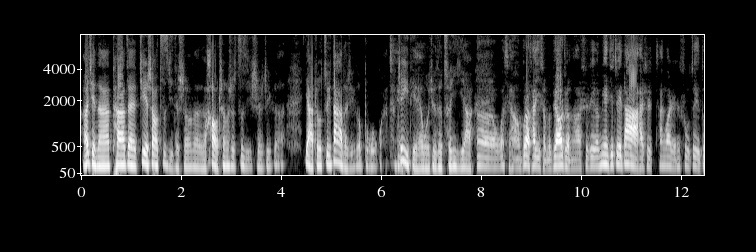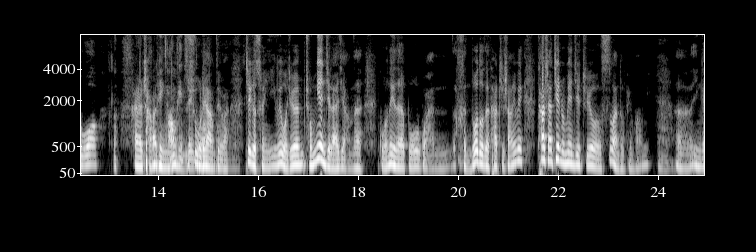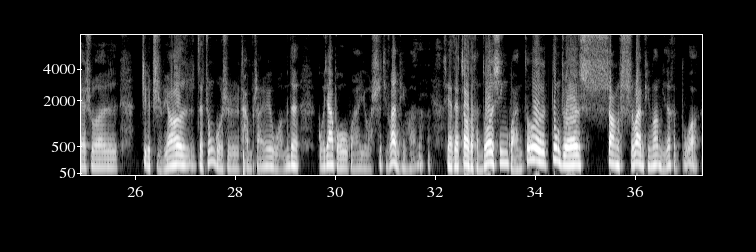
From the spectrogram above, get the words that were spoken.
而且呢，他在介绍自己的时候呢，号称是自己是这个亚洲最大的这个博物馆。这一点我觉得存疑啊。呃，我想不知道他以什么标准啊？是这个面积最大，还是参观人数最多，还是藏品藏品数量，对吧？这个存疑，因为我觉得从面积来讲呢，国内的博物馆很多都在它之上，因为它实际上建筑面积只有四万多平方米。嗯，呃，应该说这个指标在中国是谈不上，因为我们的。国家博物馆有十几万平方米，现在在造的很多新馆都动辄上十万平方米的很多，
